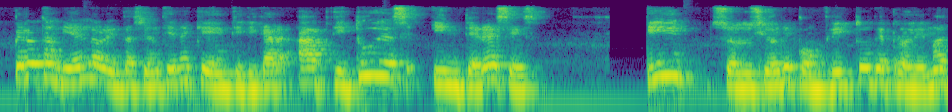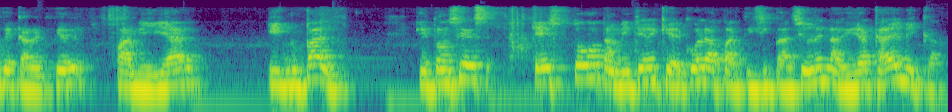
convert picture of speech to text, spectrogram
Pero también la orientación tiene que identificar aptitudes, intereses y solución de conflictos de problemas de carácter familiar y grupal. Entonces, esto también tiene que ver con la participación en la vida académica.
